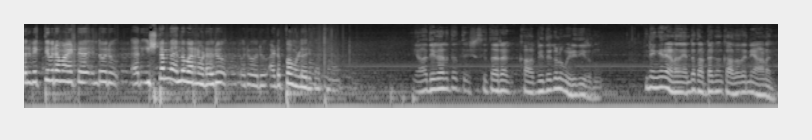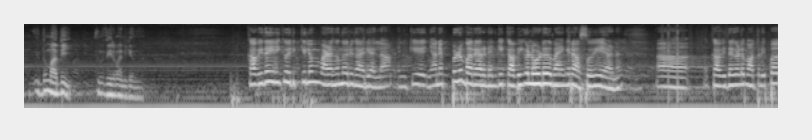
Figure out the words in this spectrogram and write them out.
ഒരു വ്യക്തിപരമായിട്ട് എന്തോ ഒരു ഇഷ്ടം എന്ന് പറഞ്ഞൂടെ ഒരു ഒരു ഒരു അടുപ്പമുള്ള ഒരു കഥയാണ്. ആദ്യകാലത്തെ സിത്താര കവിതകളും എഴുതിയിരുന്നു. പിന്നെ എങ്ങനെയാണ് എന്റെ തട്ടകം കഥ തന്നെയാണ്. ഇത് മതി എന്ന് തീരുമാനിക്കുന്നത്. കവിത എനിക്ക് ഒരിക്കലും വഴങ്ങുന്ന ഒരു കാര്യമല്ല. എനിക്ക് ഞാൻ എപ്പോഴും പറയാറുണ്ട് എനിക്ക് കവികളോട് ഭയങ്കര അസൂയയാണ്. കവിതകൾ മാത്രം ഇപ്പോൾ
